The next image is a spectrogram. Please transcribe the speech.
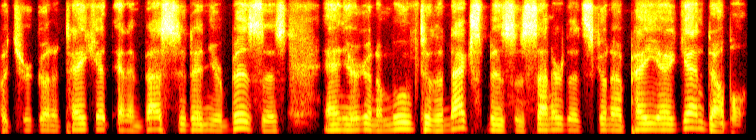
but you're going to take it and invest it in your business, and you're going to move to the next business center that's going to pay you again double.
